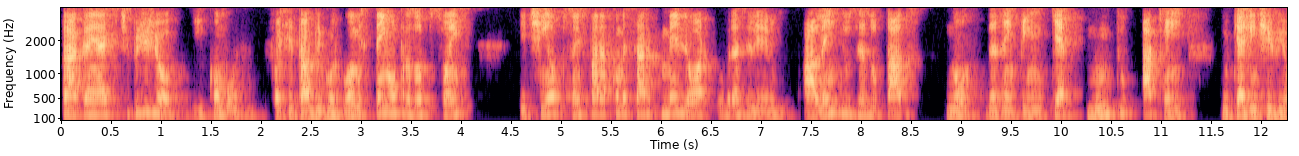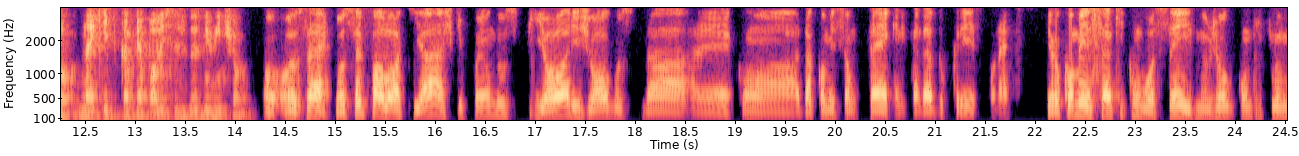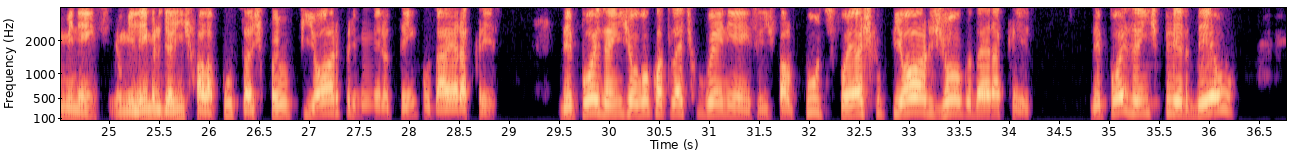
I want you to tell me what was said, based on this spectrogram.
para ganhar esse tipo de jogo. E como foi citado o Igor Gomes, tem outras opções e tinha opções para começar melhor o brasileiro, além dos resultados no desempenho, que é muito aquém do que a gente viu na equipe campeã paulista de 2021. Ô, ô Zé, você falou aqui, ah, acho que foi um dos piores jogos da, é, com a, da comissão técnica né, do Crespo, né? Eu comecei aqui com vocês no jogo contra o Fluminense. Eu me lembro de a gente falar, putz, acho que foi o pior primeiro tempo da era Crespo. Depois a gente jogou com o Atlético Goianiense. A gente fala, putz, foi acho que o pior jogo da era Crespo. Depois a gente perdeu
